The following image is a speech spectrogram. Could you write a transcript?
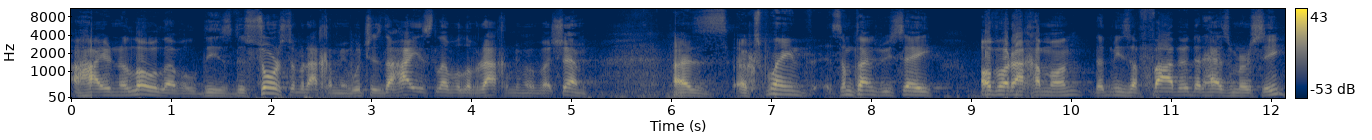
a higher and a low level. These the source of rachamim, which is the highest level of rachamim of Hashem. As explained, sometimes we say, Avarachamon, that means a father that has mercy.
